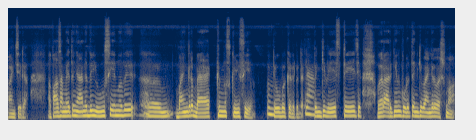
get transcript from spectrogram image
വാങ്ങിച്ചു തരിക അപ്പൊ ആ സമയത്ത് ഞാനിത് യൂസ് ചെയ്യുന്നത് ഭയങ്കര ബാക്കിൽ നിന്ന് സ്ക്വീസ് ചെയ്യും. ട്യൂബൊക്കെ എടുത്തിട്ട്. അപ്പൊ എനിക്ക് വേസ്റ്റേജ് വേറെ ആർക്കെങ്കിലും കൊടുത്ത് എനിക്ക് ഭയങ്കര വിഷമമാണ്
